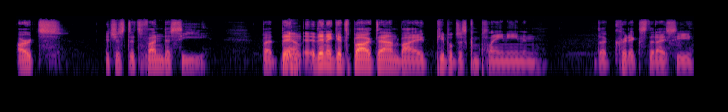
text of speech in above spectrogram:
arts. It's just it's fun to see, but then then it gets bogged down by people just complaining and the critics that I see.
